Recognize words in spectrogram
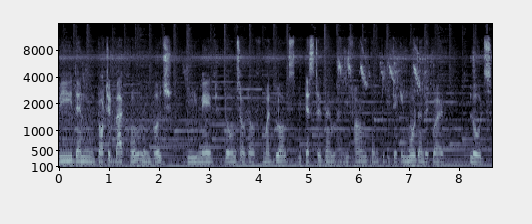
we then brought it back home in Bhuj. We made domes out of mud blocks. We tested them, and we found them to be taking more than required loads.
